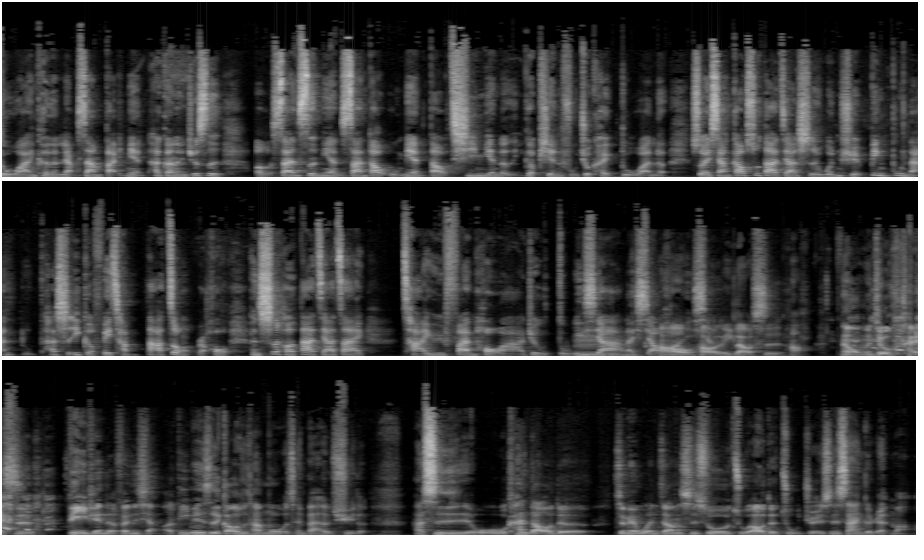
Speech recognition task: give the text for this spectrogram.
读完可能两三百面，它可能就是呃三四面、三到五面到七面的一个篇幅就可以读完了。所以想告诉大家是文学并不难读，它是一个非常大众，然后很适合大家在茶余饭后啊就读一下来消化一下。好，李老师好。那我们就开始第一篇的分享啊，第一篇是告诉他们我乘白鹤去了。他是我我看到的这篇文章是说，主要的主角是三个人嘛，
